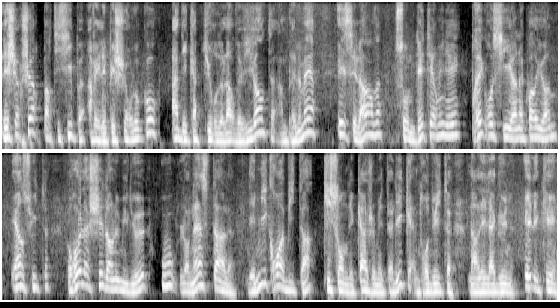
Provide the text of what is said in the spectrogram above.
Les chercheurs participent avec les pêcheurs locaux à des captures de larves vivantes en pleine mer et ces larves sont déterminées, prégrossies en aquarium et ensuite relâchées dans le milieu où l'on installe des micro-habitats qui sont des cages métalliques introduites dans les lagunes et les quais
